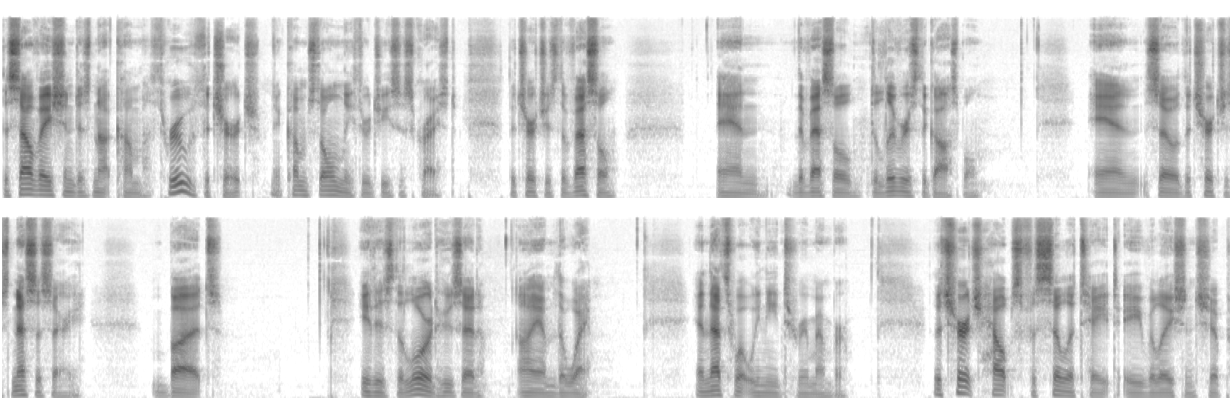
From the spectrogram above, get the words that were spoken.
The salvation does not come through the church, it comes only through Jesus Christ. The church is the vessel, and the vessel delivers the gospel. And so the church is necessary, but it is the Lord who said, I am the way. And that's what we need to remember. The church helps facilitate a relationship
